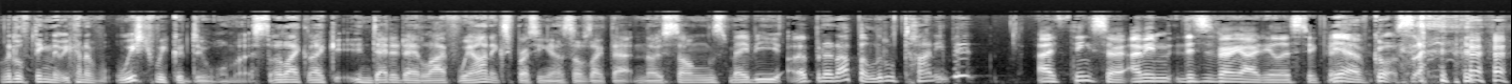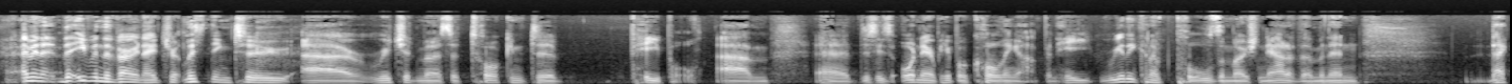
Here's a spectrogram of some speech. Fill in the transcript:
little thing that we kind of wish we could do almost. Or like, like in day to day life, we aren't expressing ourselves like that. And those songs maybe open it up a little tiny bit. I think so. I mean, this is very idealistic. But Yeah, of course. I mean, the, even the very nature, of listening to uh, Richard Mercer talking to people, um, uh, just these ordinary people calling up, and he really kind of pulls emotion out of them, and then that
